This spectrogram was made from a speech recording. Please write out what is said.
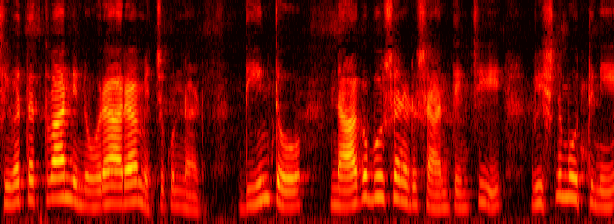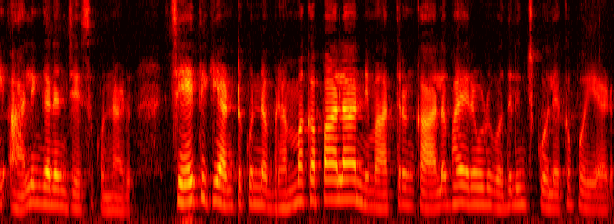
శివతత్వాన్ని నోరారా మెచ్చుకున్నాడు. దీంతో నాగభూషణుడు శాంతించి విష్ణుమూర్తిని ఆలింగనం చేసుకున్నాడు. చేతికి అంటుకున్న బ్రహ్మకపాలాన్ని మాత్రం కాలభైరవుడు వదిలించుకోలేకపోయాడు.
